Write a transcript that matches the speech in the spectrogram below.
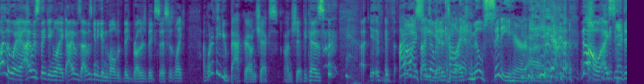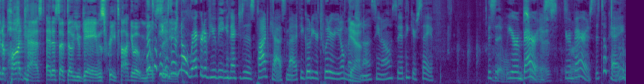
By the way, I was thinking like I was I was going to get involved with Big Brothers Big Sisters. I'm like, I wonder if they do background checks on shit because if, if I Oh, ever I decide see you to have get an into account like at MILF City here. Uh, no, I see you did a podcast NSFW Games where you talk about Milf That's okay because City. there's no record of you being connected to this podcast, Matt. If you go to your Twitter, you don't mention Yeah. us, you know. So I think you're safe. This is Oh, you're I'm sorry, embarrassed. you're not- embarrassed. It's okay.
